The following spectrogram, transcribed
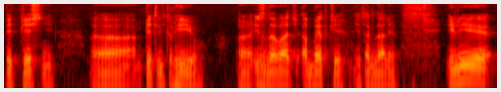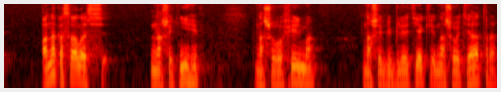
петь песни, петь литургию, э, издавать абетки и так далее. Или она касалась нашей книги, нашего фильма, нашей библиотеки, нашего театра,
